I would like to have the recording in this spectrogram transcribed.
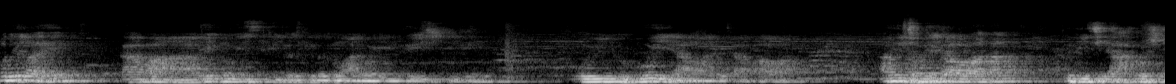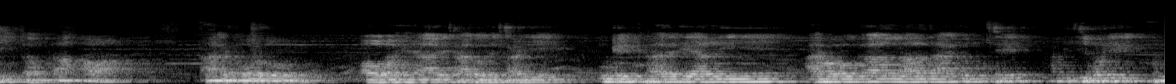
হতে পারে আবেগ মিশ্রিত ছিল তোমার ওই দৃষ্টিতে। ওইটুকুই আমার যা পাওয়া। আমি চলে যাওয়া বাতাস তুমি ছিলে আকস্মিক দমকা হাওয়া। তারপর অবহেলার চাদর ছাড়িয়ে উপেক্ষার দেয়াল নিয়ে আর লাল দাগ মুছে আমি জীবনের কোন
